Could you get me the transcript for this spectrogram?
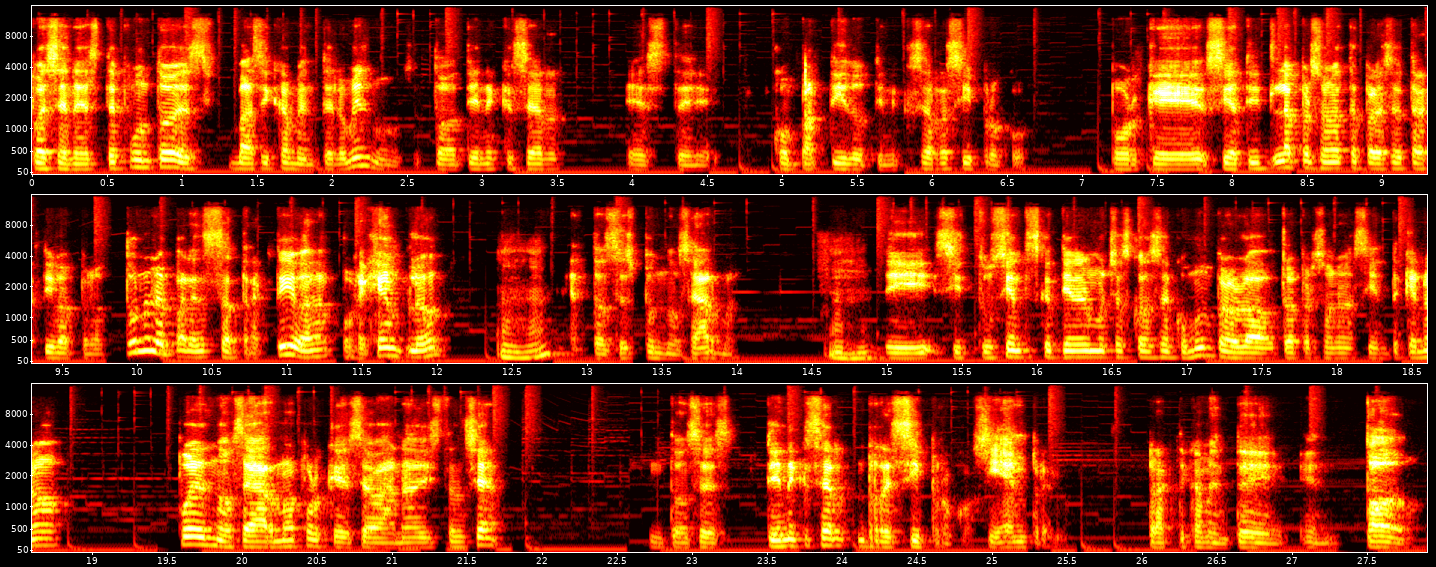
pues en este punto es básicamente lo mismo, todo tiene que ser este, compartido, tiene que ser recíproco, porque si a ti la persona te parece atractiva, pero tú no le pareces atractiva, por ejemplo, Ujú. entonces pues no se arma. Ujú. Y si tú sientes que tienen muchas cosas en común, pero la otra persona siente que no, pues no se arma porque se van a distanciar. Entonces, tiene que ser recíproco, siempre, ¿no? prácticamente en todo.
